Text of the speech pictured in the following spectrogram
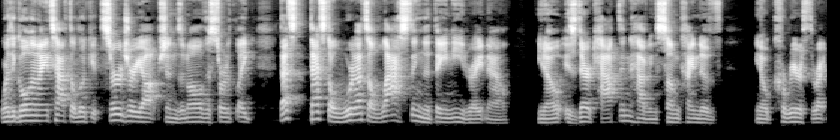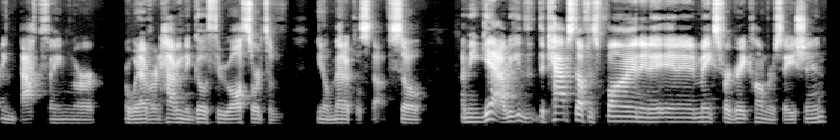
where the Golden Knights have to look at surgery options and all this sort of like that's that's the word that's the last thing that they need right now. You know, is their captain having some kind of you know career threatening back thing or or whatever, and having to go through all sorts of you know medical stuff. So, I mean, yeah, we the cap stuff is fun and it, and it makes for great conversation,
